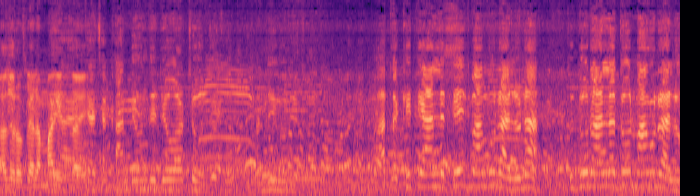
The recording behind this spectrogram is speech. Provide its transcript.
हजार रुपयाला मागितलं आहे त्याच्या कान देऊन दे जेव्हा ठेवून देतो. आणि निघून येतो आता किती आणलं तेच मागून राहिलो ना. तू दोन आणला दोन मागून राहिलो.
